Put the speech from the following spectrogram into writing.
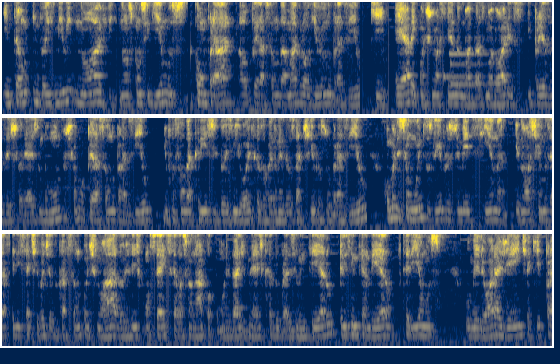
Então, em 2009, nós conseguimos comprar a operação da MagroRio no Brasil, que era e continua sendo uma das maiores empresas editoriais do mundo, chama Operação no Brasil. Em função da crise de 2008, resolveram vender os ativos no Brasil como eles tinham muitos livros de medicina e nós tínhamos essa iniciativa de educação continuada, onde a gente consegue se relacionar com a comunidade médica do Brasil inteiro, eles entenderam que seríamos o melhor agente aqui para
